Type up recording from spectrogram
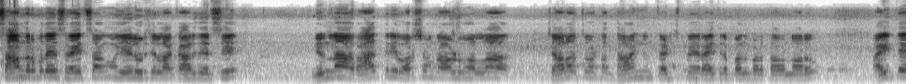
ఆంధ్రప్రదేశ్ రైతు సంఘం ఏలూరు జిల్లా కార్యదర్శి నిన్న రాత్రి వర్షం రావడం వల్ల చాలా చోట్ల ధాన్యం తడిచిపోయి రైతులు ఇబ్బంది పడతా ఉన్నారు. అయితే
